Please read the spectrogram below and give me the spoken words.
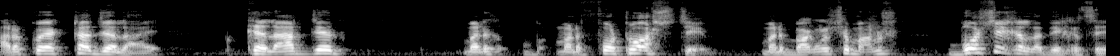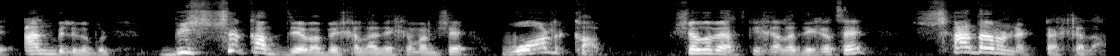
আর কয়েকটা জেলায় খেলার যে মানে মানে ফটো আসছে মানে বাংলাদেশের মানুষ বসে খেলা দেখেছে আনবিলিভেবল বিশ্বকাপ যেভাবে খেলা দেখে মানুষের ওয়ার্ল্ড কাপ সেভাবে আজকে খেলা দেখেছে, সাধারণ একটা খেলা।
